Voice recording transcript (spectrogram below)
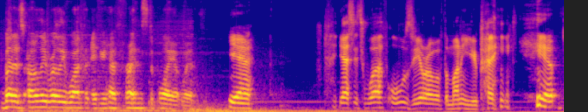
But it's only really worth it if you have friends to play it with. yeah. Yes, it's worth all zero of the money you paid. Yep.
